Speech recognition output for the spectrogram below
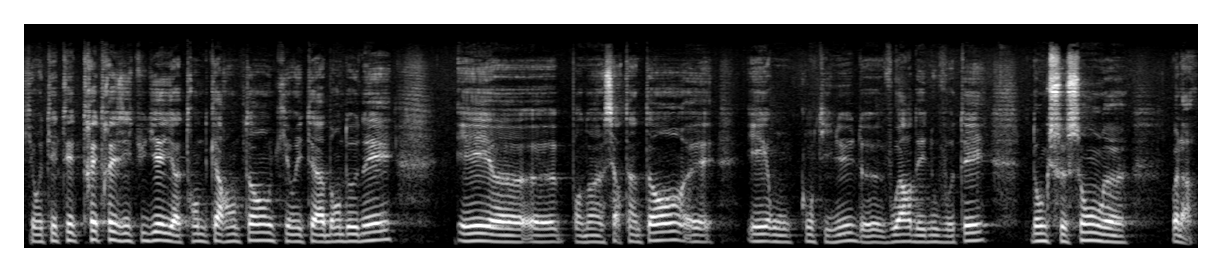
qui ont été très très étudiés il y a 30-40 ans, qui ont été abandonnés et, pendant un certain temps et, on continue de voir des nouveautés. Donc ce sont voilà,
